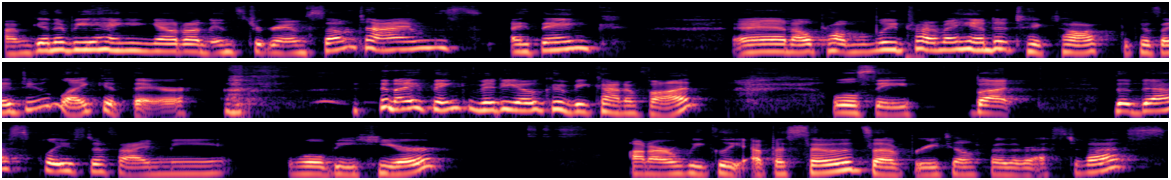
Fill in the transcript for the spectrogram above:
I'm going to be hanging out on Instagram sometimes, I think, and I'll probably try my hand at TikTok because I do like it there. and I think video could be kind of fun. We'll see. But the best place to find me will be here on our weekly episodes of Retail for the Rest of Us,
